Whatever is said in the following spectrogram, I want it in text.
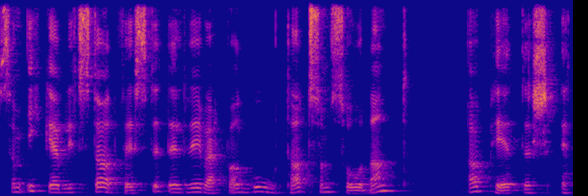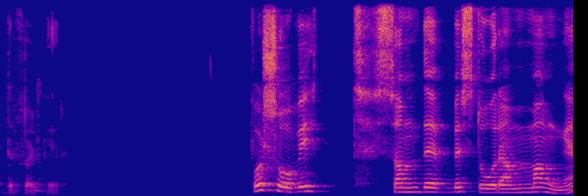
som ikke er blitt stadfestet eller i hvert fall godtatt som sådant av Peters etterfølger. For så vidt som det består av mange,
